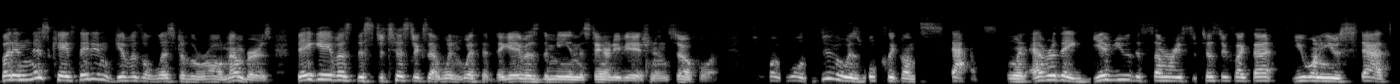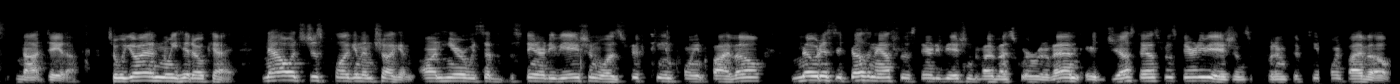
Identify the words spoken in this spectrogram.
But in this case, they didn't give us a list of the raw numbers. They gave us the statistics that went with it. They gave us the mean, the standard deviation, and so forth. So what we'll do is we'll click on stats. Whenever they give you the summary statistics like that, you want to use stats, not data. So we go ahead and we hit OK. Now it's just plugging and chugging. On here, we said that the standard deviation was 15.50. Notice it doesn't ask for the standard deviation divided by square root of n. It just asks for the standard deviation. So put in 15.50.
